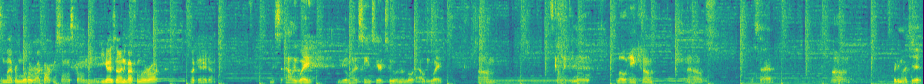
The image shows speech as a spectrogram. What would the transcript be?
Somebody from Little Rock, Arkansas is calling me. You guys know anybody from Little Rock? Okay, I don't. The alleyway. We do a lot of scenes here too in the little alleyway. Um, it's kind of like the low, low income kind of house. What's that? Um, that's pretty much it.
